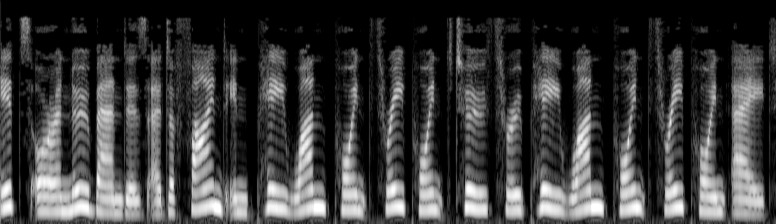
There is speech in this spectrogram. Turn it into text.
Its or Anubandhas are defined in P1.3.2 through P1.3.8.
